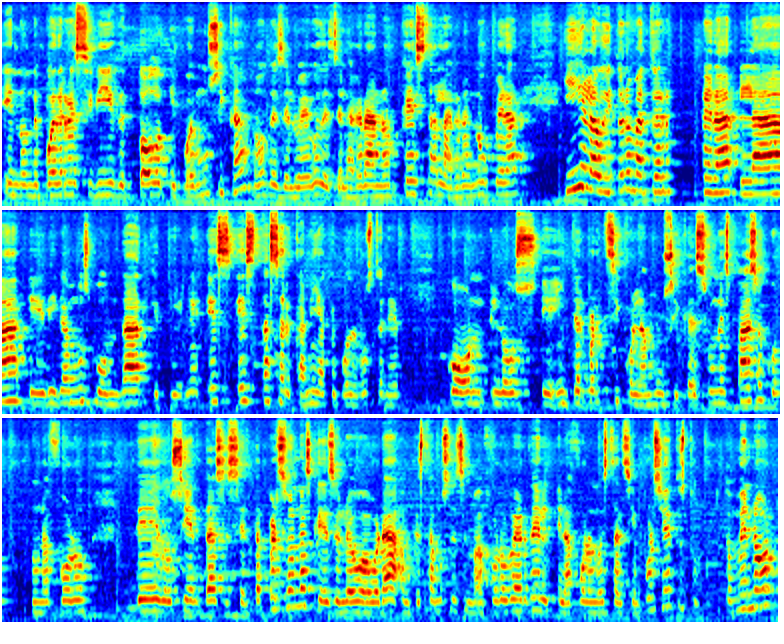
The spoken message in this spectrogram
en donde puede recibir de todo tipo de música, ¿no? Desde luego, desde la gran orquesta, la gran ópera y el Auditorio Mater era la, eh, digamos, bondad que tiene, es esta cercanía que podemos tener con los eh, intérpretes y con la música. Es un espacio con un aforo de 260 personas, que desde luego ahora, aunque estamos en semáforo verde, el, aforo no está al 100%, está un poquito menor.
